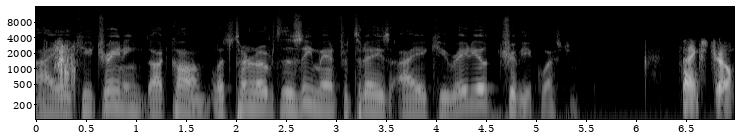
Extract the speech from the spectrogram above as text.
iaqtraining.com. Let's turn it over to the Z Man for today's IAQ Radio trivia question. Thanks, Joe.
